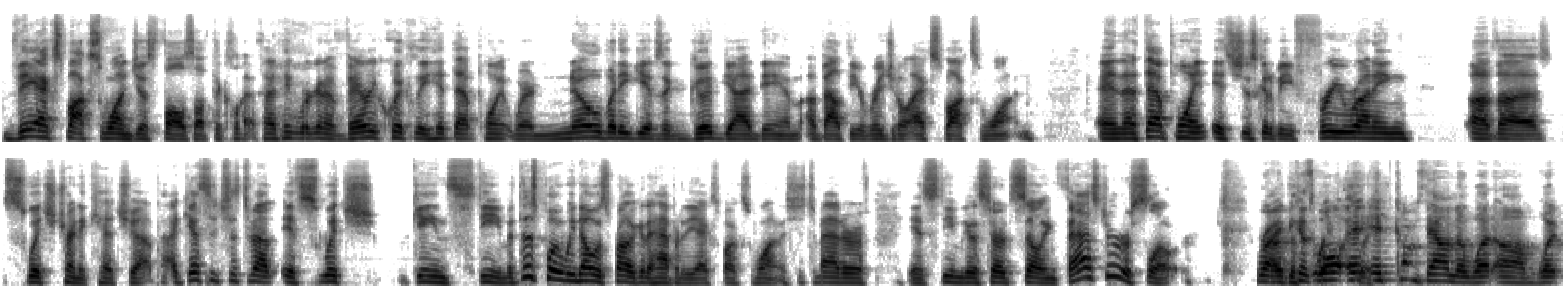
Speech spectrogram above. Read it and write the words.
the xbox one just falls off the cliff. I think we're going to very quickly hit that point where nobody gives a good goddamn about the original xbox one. And at that point it's just going to be free running of uh, switch trying to catch up. I guess it's just about if switch gains steam. At this point we know it's probably going to happen to the xbox one. It's just a matter of is steam going to start selling faster or slower Right, because Switch- well, it, it comes down to what um what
